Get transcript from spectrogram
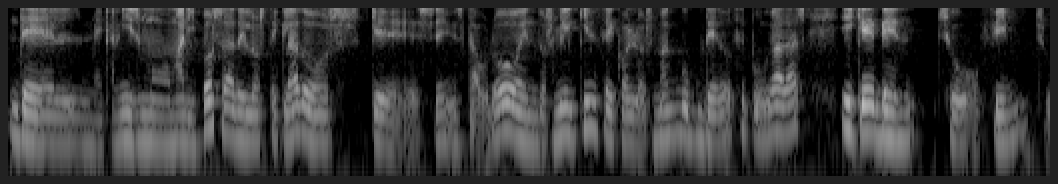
del mecanismo mariposa de los teclados que se instauró en 2015 con los MacBook de 12 pulgadas y que ven su fin, su,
